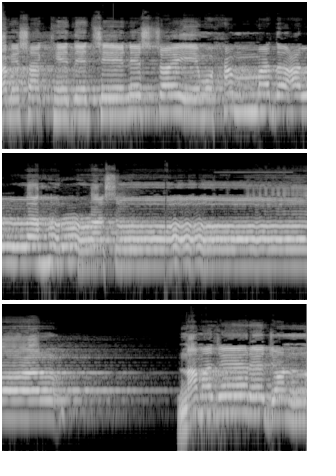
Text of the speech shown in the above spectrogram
আমি সাক্ষী দিচ্ছি নিশ্চয়ই মুহাম্মদ আল্লাহর রাসূল। নামাজের জন্য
